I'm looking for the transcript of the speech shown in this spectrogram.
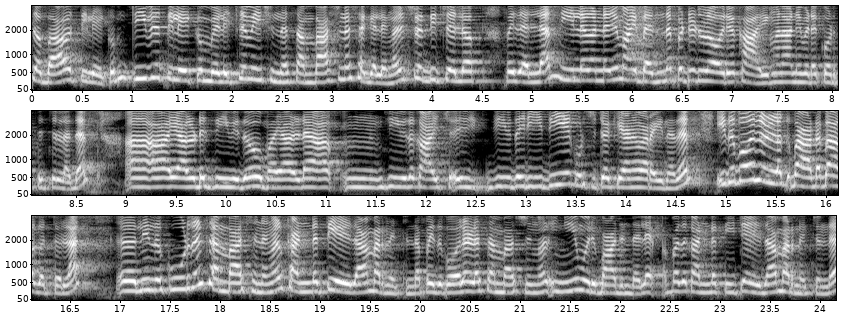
സ്വഭാവത്തിലേക്കും ജീവിതത്തിലേക്കും വെളിച്ചം വീശുന്ന സംഭാഷണ ശകലങ്ങൾ ശ്രദ്ധിച്ചല്ലോ. അപ്പോൾ ഇതെല്ലാം നീലകണ്ഠനുമായി ബന്ധപ്പെട്ടിട്ടുള്ള ഓരോ കാര്യങ്ങളാണ് ഇവിടെ കൊടുത്തിട്ടുള്ളത്. അയാളുടെ ജീവിതവും അയാളുടെ ജീവിത കാഴ്ച ജീവിത രീതിയെ കുറിച്ചിട്ടൊക്കെയാണ് പറയുന്നത്. ഇതുപോലുള്ള പാഠഭാഗത്തുള്ള നിന്ന് കൂടുതൽ സംഭാഷണങ്ങൾ കണ്ടെത്തി എഴുതാൻ പറഞ്ഞിട്ടുണ്ട്. അപ്പോൾ ഇതുപോലുള്ള സംഭാഷണങ്ങൾ ഇനിയും ഒരുപാടുണ്ട് അല്ലേ അപ്പോൾ അത് കണ്ടെത്തിയിട്ട് എഴുതാൻ പറഞ്ഞിട്ടുണ്ട്.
